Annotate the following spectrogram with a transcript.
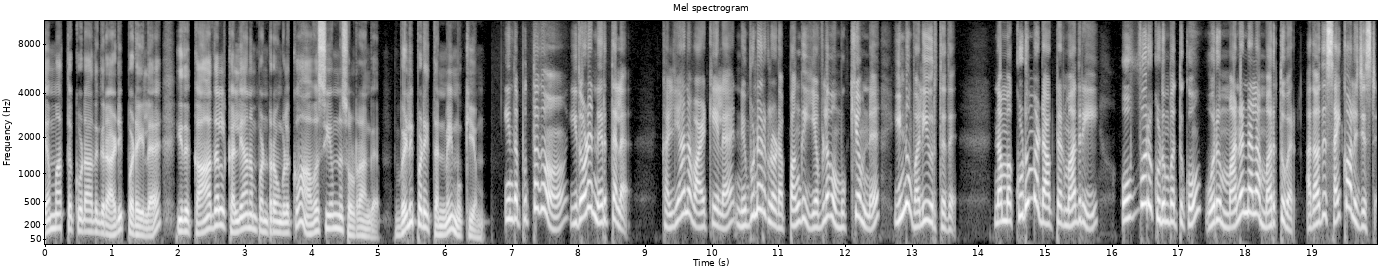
ஏமாத்தக்கூடாதுங்கிற அடிப்படையில இது காதல் கல்யாணம் பண்றவங்களுக்கும் அவசியம்னு சொல்றாங்க. வெளிப்படைத்தன்மை முக்கியம். இந்த புத்தகம் இதோட நிறுத்தல. கல்யாண வாழ்க்கையில நிபுணர்களோட பங்கு எவ்வளவு முக்கியம்னு இன்னும் வலியுறுத்துது. நம்ம குடும்ப டாக்டர் மாதிரி ஒவ்வொரு குடும்பத்துக்கும் ஒரு மனநல மருத்துவர் அதாவது சைக்காலஜிஸ்ட்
